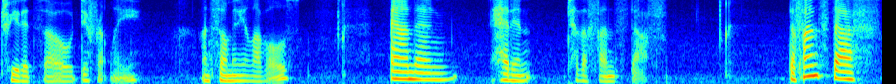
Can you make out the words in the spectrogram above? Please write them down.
treated so differently on so many levels, and then head into the fun stuff. The fun stuff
